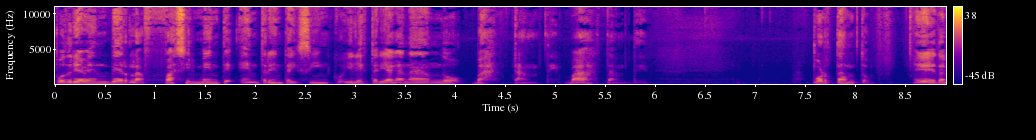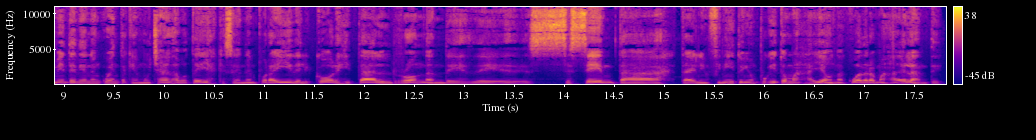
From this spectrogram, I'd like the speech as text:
podría venderla fácilmente en 35 y le estaría ganando bastante, bastante. Por tanto, eh, también teniendo en cuenta que muchas de las botellas que se venden por ahí de licores y tal rondan desde 60 hasta el infinito y un poquito más allá, una cuadra más adelante,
